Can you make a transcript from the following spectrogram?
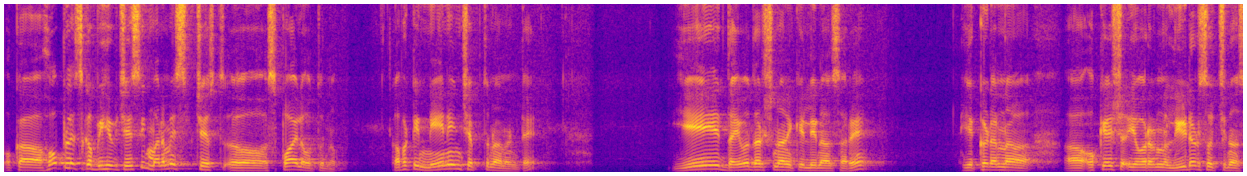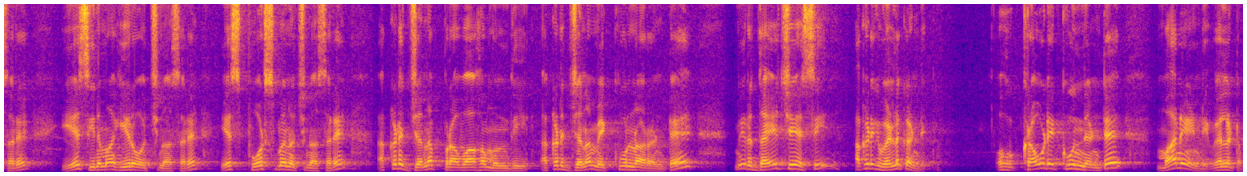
ఒక హోప్లెస్గా బిహేవ్ చేసి మనమే చేస్తూ స్పాయిల్ అవుతున్నాం. కాబట్టి నేనేం చెప్తున్నానంటే ఏ దైవ దర్శనానికి వెళ్ళినా సరే ఎక్కడన్నా ఒకేషన్ ఎవరన్నా లీడర్స్ వచ్చినా సరే ఏ సినిమా హీరో వచ్చినా సరే ఏ స్పోర్ట్స్ మ్యాన్ వచ్చినా సరే అక్కడ జన ప్రవాహం ఉంది. అక్కడ జనం ఎక్కువ ఉన్నారంటే మీరు దయచేసి అక్కడికి వెళ్ళకండి. ఒక క్రౌడ్ ఎక్కువ ఉందంటే మానేయండి వెళ్ళటం.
